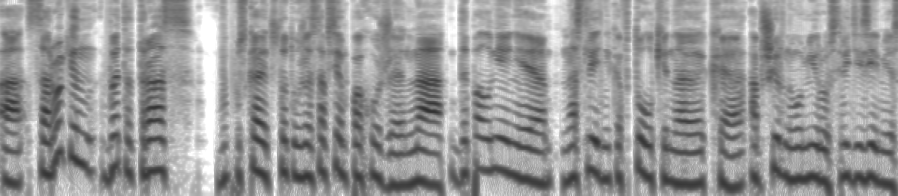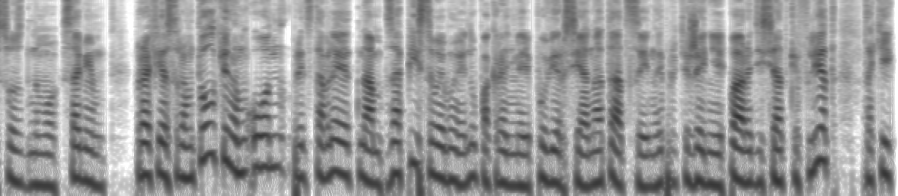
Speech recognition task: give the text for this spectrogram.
А Сорокин в этот раз выпускает что-то уже совсем похожее на дополнение наследников Толкина к обширному миру Средиземья, созданному самим профессором Толкином. Он представляет нам записываемые, ну, по крайней мере, по версии аннотации на протяжении пары десятков лет, такие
